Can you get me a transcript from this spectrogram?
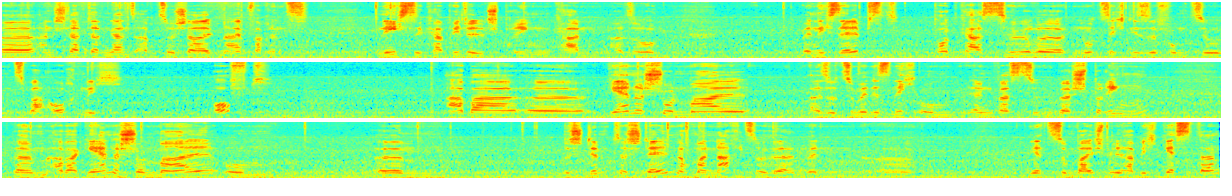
äh, anstatt dann ganz abzuschalten, einfach ins nächste Kapitel springen kann. Also wenn ich selbst Podcasts höre, nutze ich diese Funktion zwar auch nicht oft, aber äh, gerne schon mal, also zumindest nicht um irgendwas zu überspringen, ähm, aber gerne schon mal, um ähm, bestimmte Stellen nochmal nachzuhören. Wenn äh, jetzt zum Beispiel habe ich gestern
